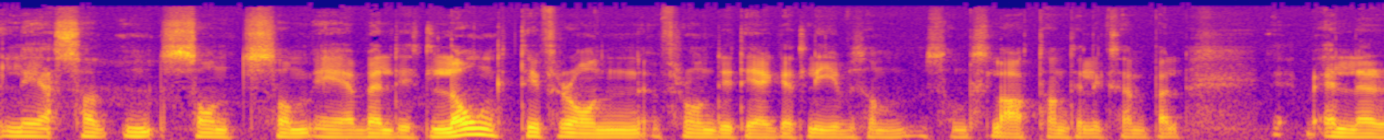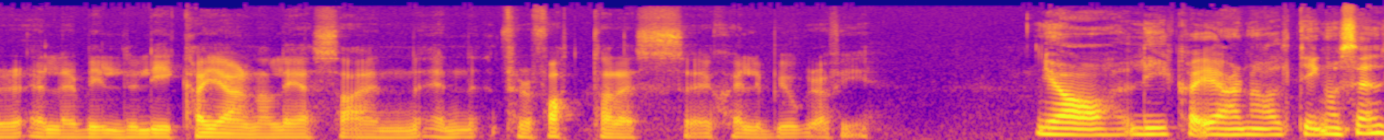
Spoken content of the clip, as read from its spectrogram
läsa sånt som är väldigt långt ifrån från ditt eget liv som, som Zlatan till exempel? Eller, eller vill du lika gärna läsa en, en författares eh, självbiografi? Ja, lika gärna allting. Och sen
